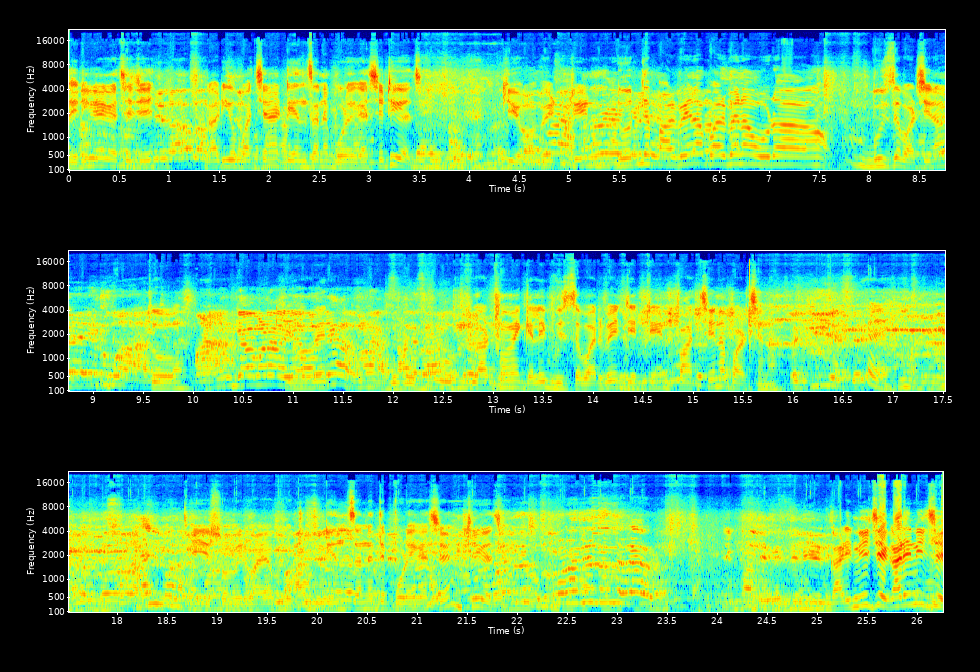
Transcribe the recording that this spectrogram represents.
দেরি হয়ে গেছে যে গাড়িও পাচ্ছে না টেনশানে পড়ে গেছে ঠিক আছে? কি হবে? ট্রেন ধরতে পারবে না পারবে না ওরা বুঝতে পারছি না। তো প্ল্যাটফর্মে গেলেই বুঝতে পারবে যে ট্রেন পাচ্ছে না পারছে না। হ্যাঁ। এই সমীর ভাইয়া প্রচুর টেনশনেতে পড়ে গেছে, ঠিক আছে? গাড়ি নিচে গাড়ি নিচে।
